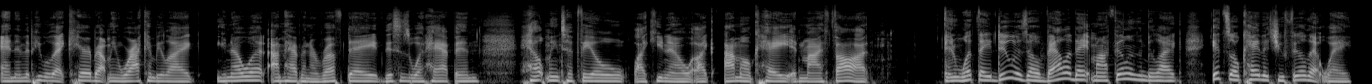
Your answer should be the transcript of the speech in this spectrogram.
and in the people that care about me where I can be like, you know what? I'm having a rough day. This is what happened. Help me to feel like, you know, like I'm okay in my thought. And what they do is they'll validate my feelings and be like, it's okay that you feel that way.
